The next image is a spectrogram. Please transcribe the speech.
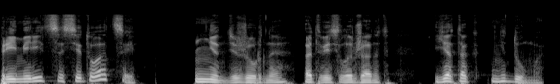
примириться с ситуацией? Нет, дежурная, ответила Джанет. Я так не думаю.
